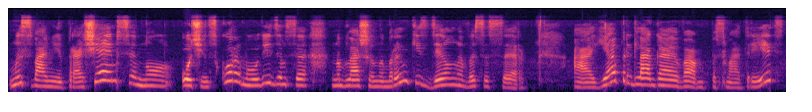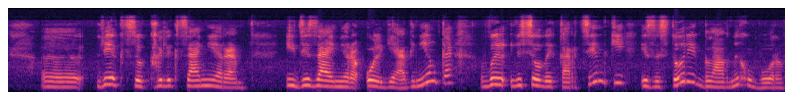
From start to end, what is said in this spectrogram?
Мы с вами прощаемся, но очень скоро мы увидимся на блошином рынке, сделано в СССР. А я предлагаю вам посмотреть э, лекцию коллекционера и дизайнера Ольги Огненко «Вы веселые картинки из истории головных уборов».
